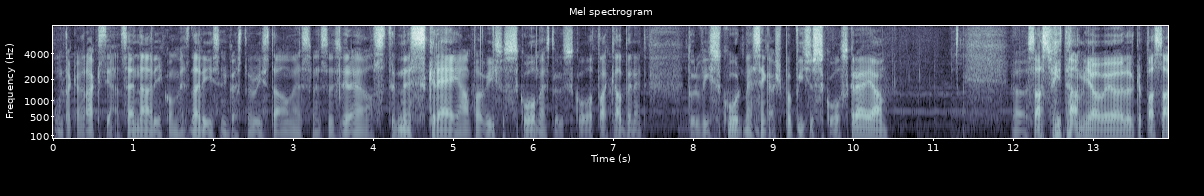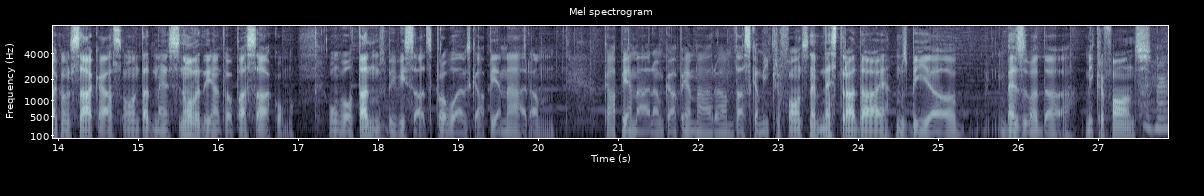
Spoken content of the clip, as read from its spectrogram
un tā kā rakstījām scenāriju, ko mēs darīsim, kas tur viss tā, mēs, mēs, mēs reāli skrējām pa visu skolu, mēs tur uz skolotāju kabinetu, tur visu kur, mēs vienkārši pa visu skolu skrējām. Uh, sasvītām jau, jau tad, kad pasākums sākās, un tad mēs novadījām to pasākumu. Un vēl tad mums bija visādas problēmas, kā piemēram, uh, Kā piemēram, kā piemēram tas, ka mikrofons ne, nestrādāja. Mums bija bezvada mikrofons. Mm -hmm.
